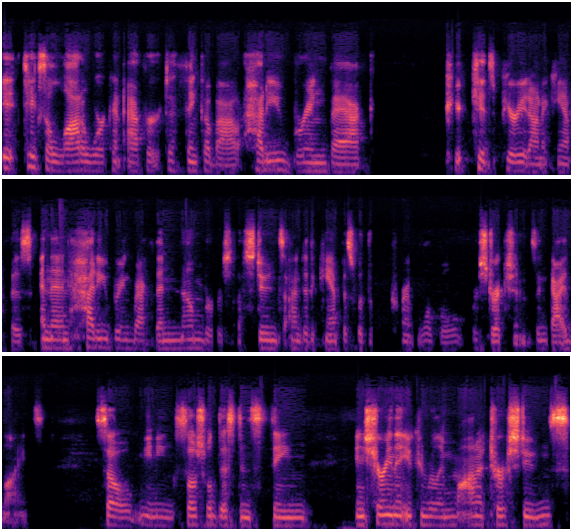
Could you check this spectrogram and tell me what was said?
it takes a lot of work and effort to think about how do you bring back kids period on a campus and then how do you bring back the numbers of students onto the campus with the current local restrictions and guidelines so meaning social distancing ensuring that you can really monitor students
